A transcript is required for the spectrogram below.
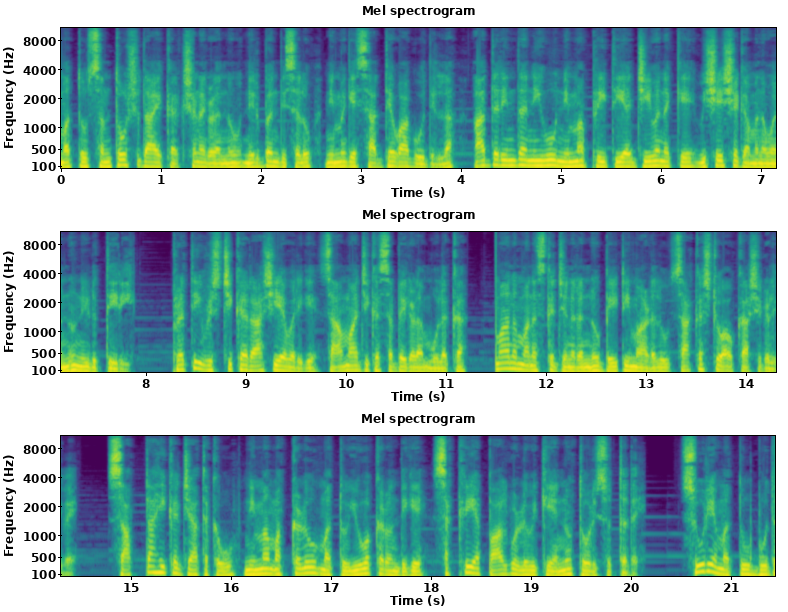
ಮತ್ತು ಸಂತೋಷದಾಯಕ ಕ್ಷಣಗಳನ್ನು ನಿರ್ಬಂಧಿಸಲು ನಿಮಗೆ ಸಾಧ್ಯವಾಗುವುದಿಲ್ಲ. ಆದ್ದರಿಂದ ನೀವು ನಿಮ್ಮ ಪ್ರೀತಿಯ ಜೀವನಕ್ಕೆ ವಿಶೇಷ ಗಮನವನ್ನು ನೀಡುತ್ತೀರಿ. ಪ್ರತಿ ವೃಶ್ಚಿಕ ರಾಶಿಯವರಿಗೆ ಸಾಮಾಜಿಕ ಸಭೆಗಳ ಮೂಲಕ ಸಮಾನ ಮನಸ್ಕ ಜನರನ್ನು ಭೇಟಿ ಮಾಡಲು ಸಾಕಷ್ಟು ಅವಕಾಶಗಳಿವೆ. ಸಾಪ್ತಾಹಿಕ ಜಾತಕವು ನಿಮ್ಮ ಮಕ್ಕಳು ಮತ್ತು ಯುವಕರೊಂದಿಗೆ ಸಕ್ರಿಯ ಪಾಲ್ಗೊಳ್ಳುವಿಕೆಯನ್ನು ತೋರಿಸುತ್ತದೆ. ಸೂರ್ಯ ಮತ್ತು ಬುಧ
